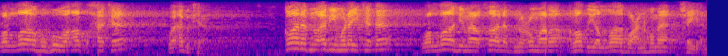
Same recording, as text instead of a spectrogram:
والله هو أضحك وأبكى. قال ابن أبي مليكة والله ما قال ابن عمر رضي الله عنهما شيئا.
